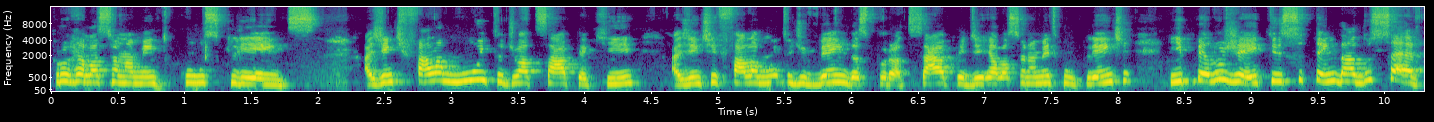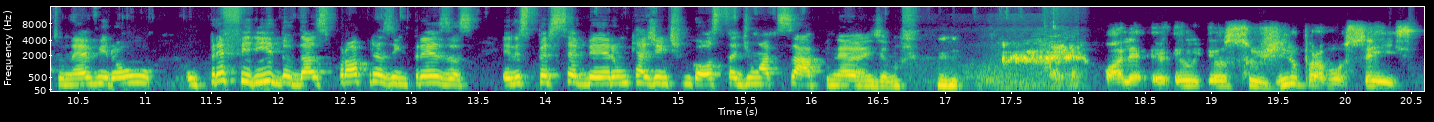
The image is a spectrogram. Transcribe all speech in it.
para o relacionamento com os clientes. A gente fala muito de WhatsApp aqui, a gente fala muito de vendas por WhatsApp, de relacionamento com o cliente, e pelo jeito isso tem dado certo, né? Virou o preferido das próprias empresas. Eles perceberam que a gente gosta de um WhatsApp, né, Ângelo? Olha, eu, eu sugiro para vocês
